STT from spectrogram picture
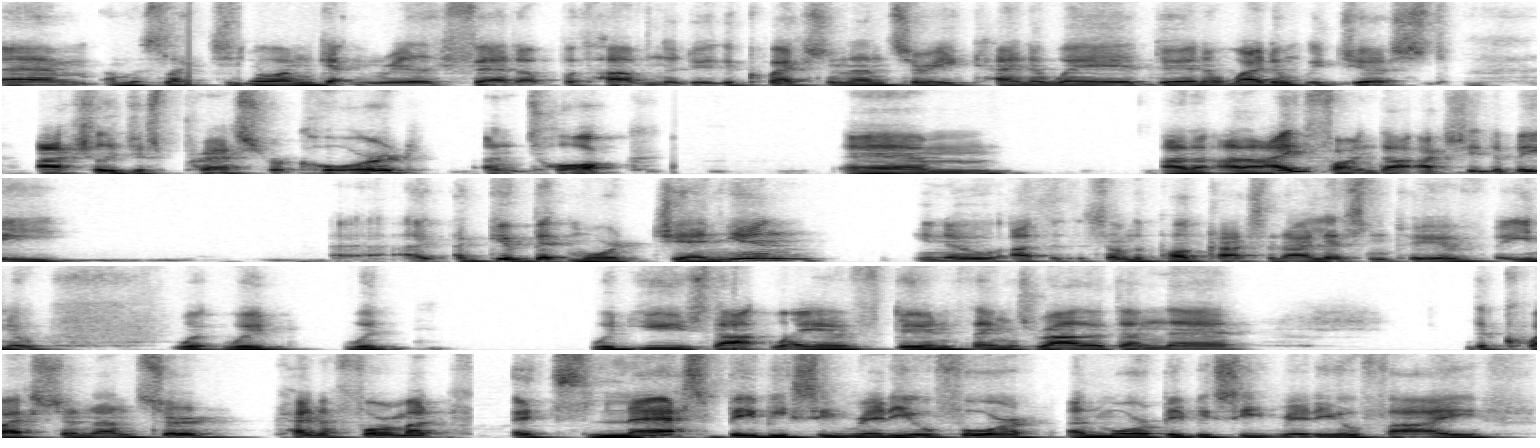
Um, I was like, you know, I'm getting really fed up with having to do the question and answery kind of way of doing it. Why don't we just actually just press record and talk? Um, and, and I found that actually to be a, a good bit more genuine. You know, some of the podcasts that I listen to, have you know, would would would would use that way of doing things rather than the the question and answer kind of format. It's less BBC Radio Four and more BBC Radio Five.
